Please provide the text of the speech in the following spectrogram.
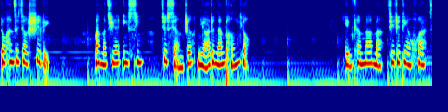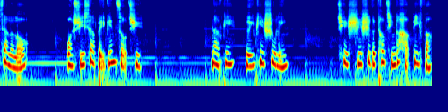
都还在教室里，妈妈居然一心就想着女儿的男朋友。眼看妈妈接着电话下了楼，往学校北边走去。那边有一片树林，确实是个偷情的好地方。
